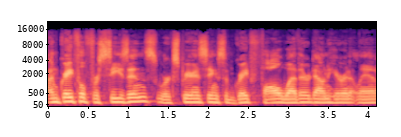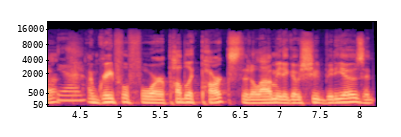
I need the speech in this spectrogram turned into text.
I'm grateful for seasons. We're experiencing some great fall weather down here in Atlanta. Yeah. I'm grateful for public parks that allow me to go shoot videos at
